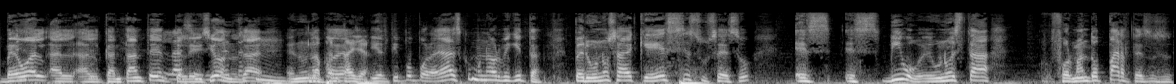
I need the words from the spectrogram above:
veo al, al- al cantante en La televisión, o sea, en una La pantalla. Y el tipo por allá es como una hormiguita. Pero uno sabe que ese suceso es, es vivo, uno está formando parte de eso. suceso.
